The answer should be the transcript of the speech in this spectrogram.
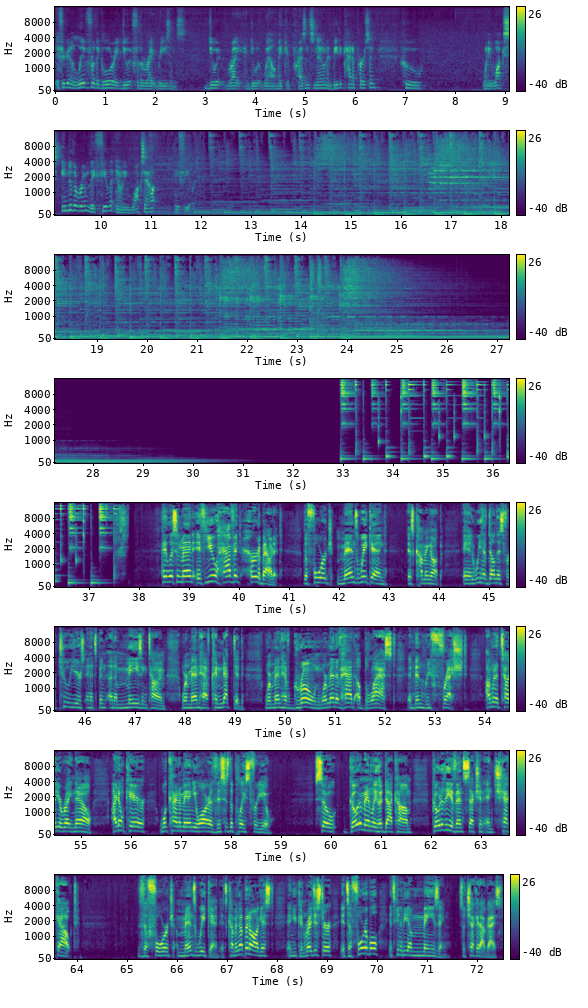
If you're going to live for the glory, do it for the right reasons. Do it right and do it well. Make your presence known and be the kind of person who when he walks into the room, they feel it, and when he walks out, they feel it. Hey, listen, man, if you haven't heard about it, the Forge Men's Weekend is coming up. And we have done this for two years, and it's been an amazing time where men have connected, where men have grown, where men have had a blast and been refreshed. I'm going to tell you right now, I don't care what kind of man you are, this is the place for you. So go to manlihood.com, go to the events section, and check out the Forge Men's Weekend. It's coming up in August, and you can register. It's affordable, it's going to be amazing. So check it out, guys.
